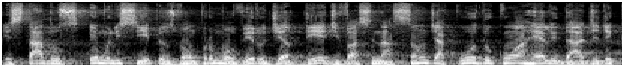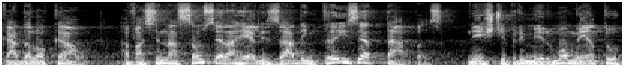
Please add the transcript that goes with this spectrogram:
Estados e municípios vão promover o dia D de vacinação de acordo com a realidade de cada local. A vacinação será realizada em três etapas. Neste primeiro momento,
